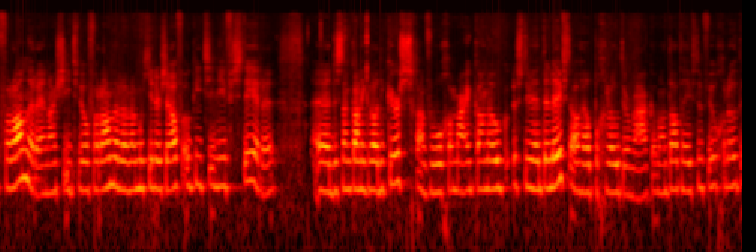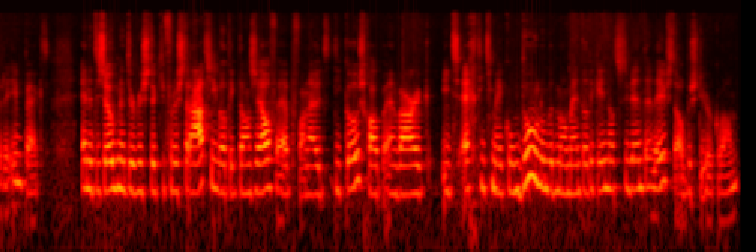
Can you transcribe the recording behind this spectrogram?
veranderen. En als je iets wil veranderen, dan moet je er zelf ook iets in investeren. Eh, dus dan kan ik wel die cursus gaan volgen, maar ik kan ook studentenleefstijl helpen groter maken, want dat heeft een veel grotere impact. En het is ook natuurlijk een stukje frustratie wat ik dan zelf heb vanuit die kooschappen en waar ik iets, echt iets mee kon doen op het moment dat ik in dat studentenleefstijlbestuur kwam.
